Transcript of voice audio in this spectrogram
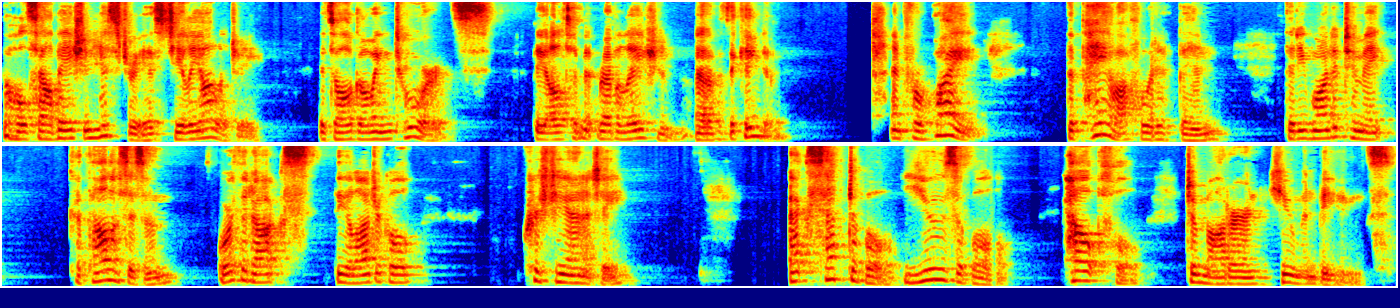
The whole salvation history is teleology. It's all going towards the ultimate revelation of the kingdom. And for White, the payoff would have been that he wanted to make Catholicism, Orthodox theological Christianity, acceptable, usable, helpful to modern human beings,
